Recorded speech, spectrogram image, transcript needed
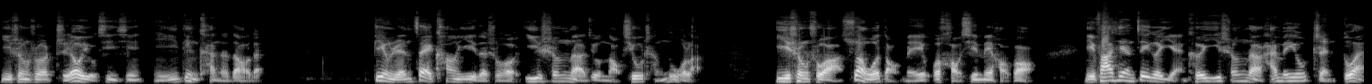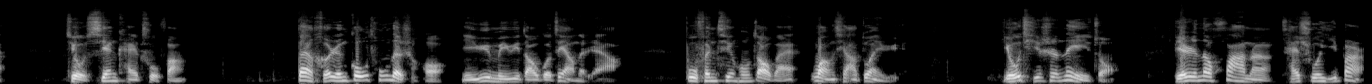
医生说，只要有信心，你一定看得到的。病人再抗议的时候，医生呢就恼羞成怒了。医生说：“啊，算我倒霉，我好心没好报。你发现这个眼科医生呢还没有诊断，就先开处方。但和人沟通的时候，你遇没遇到过这样的人啊？不分青红皂白，妄下断语。尤其是那一种，别人的话呢才说一半，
